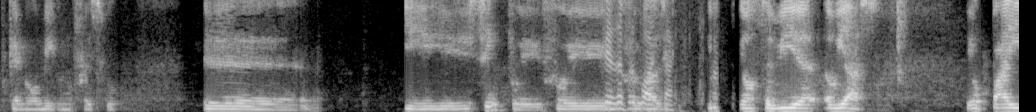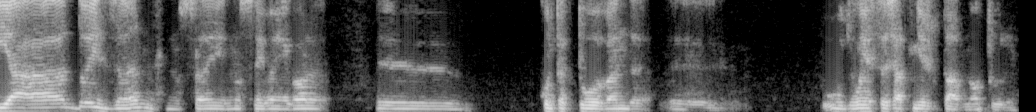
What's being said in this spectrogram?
porque é meu amigo no Facebook. Eh, e sim, foi. foi Fez a foi proposta. Ele sabia, aliás, eu pai há dois anos, não sei, não sei bem agora, eh, contactou a banda. Eh, o Doença já tinha esgotado na altura.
